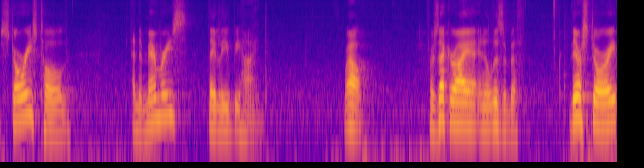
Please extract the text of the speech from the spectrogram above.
stories told and the memories they leave behind. Well, for Zechariah and Elizabeth, their story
